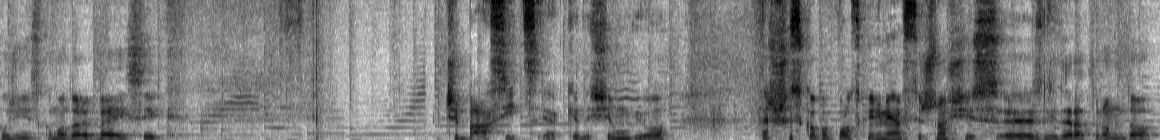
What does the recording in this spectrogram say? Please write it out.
Później jest Commodore Basic. Czy Basic, jak kiedyś się mówiło. Też wszystko po polsku. Nie miałem styczności z, z literaturą do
